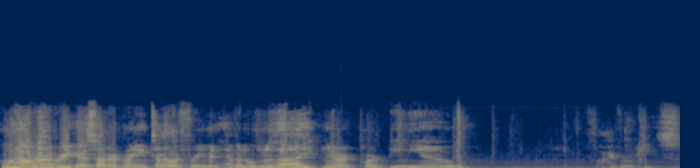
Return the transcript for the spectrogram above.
Julio Rodriguez, Hunter Greene, Tyler Freeman, Evan White, and Eric Pardinho. Five rookies.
